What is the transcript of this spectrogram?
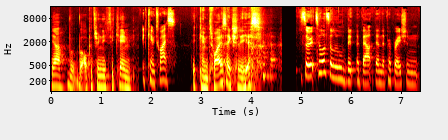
yeah, the, the opportunity came. It came twice. It came twice, actually. Yes. So tell us a little bit about then the preparation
